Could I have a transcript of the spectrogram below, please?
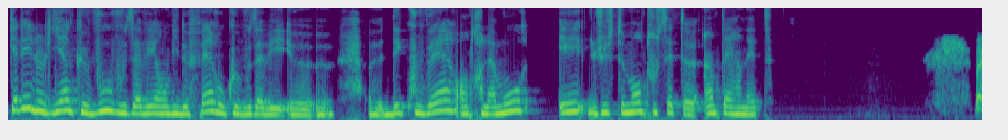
quel est le lien que vous, vous avez envie de faire ou que vous avez euh, euh, euh découvert entre l'amour et justement tout cet Internet? Bah,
